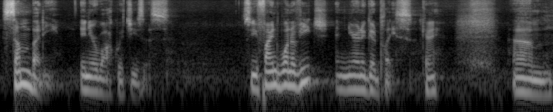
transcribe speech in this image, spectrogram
somebody in your walk with Jesus. So you find one of each and you're in a good place, okay? Um,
